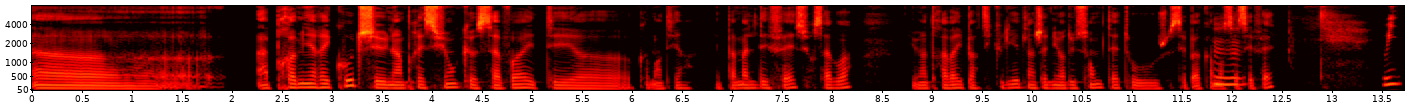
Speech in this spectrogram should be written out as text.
Euh, à première écoute, j'ai eu l'impression que sa voix était, euh, comment dire, il y a pas mal d'effets sur sa voix. Il y a eu un travail particulier de l'ingénieur du son, peut-être, ou je ne sais pas comment ça Mhm. s'est fait. Oui.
